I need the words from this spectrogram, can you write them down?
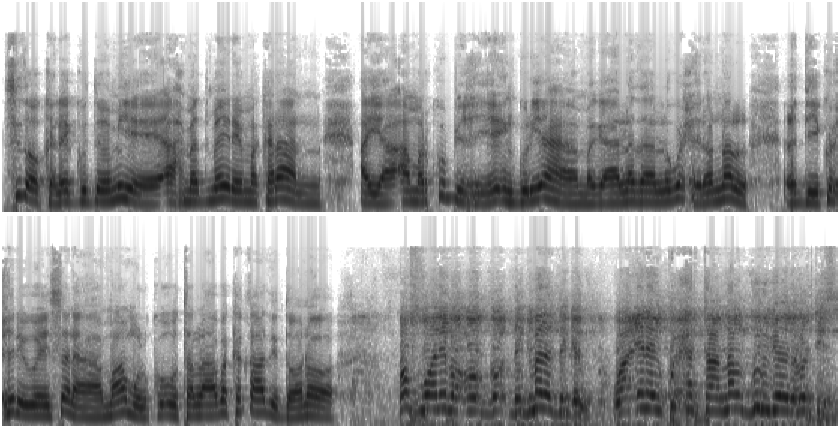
Sidoo kale gudoomiye axmed meyre makaraan ayaa amar ku bixiyey in guryaha magaalada lagu xidho nal ciddii ku xidhi weysana maamulku uu tallaabo ka qaadi doono. Qof waliba oo degmada deggan waa inay ku xirtaa nal gurigeeda hortiisa.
